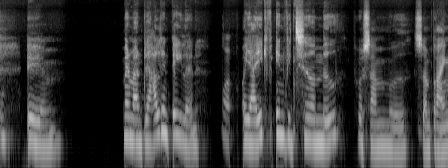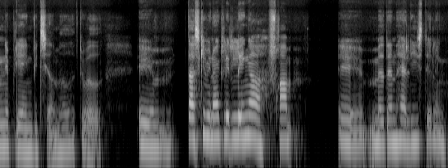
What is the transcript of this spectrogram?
Mm. Øh, men man bliver aldrig en del af det. Ja. Og jeg er ikke inviteret med på samme måde, som drengene bliver inviteret med, du ved. Øh, der skal vi nok lidt længere frem øh, med den her ligestilling,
